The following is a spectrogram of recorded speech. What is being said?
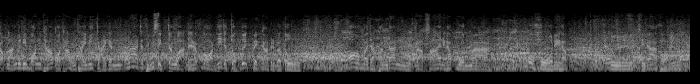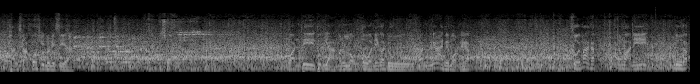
กลับหลังไปนี่บอลเท้าต่อเท้าของไทยมีจ่ายกันน่าจะถึง 10 จังหวะนะครับ ก่อนที่จะจบด้วยเป็นการเป็นประตู อ้อมมาจากทางด้านกราบซ้ายนะครับวนมา โอ้โหนี่ครับ ดูสีหน้าของทางสตาฟโค้ชอินโดนีเซีย วันที่ทุกอย่างมันลงตัวนี้ก็ดูมันง่ายไปหมดนะครับ สวยมากครับ จังหวะนี้ดูครับ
